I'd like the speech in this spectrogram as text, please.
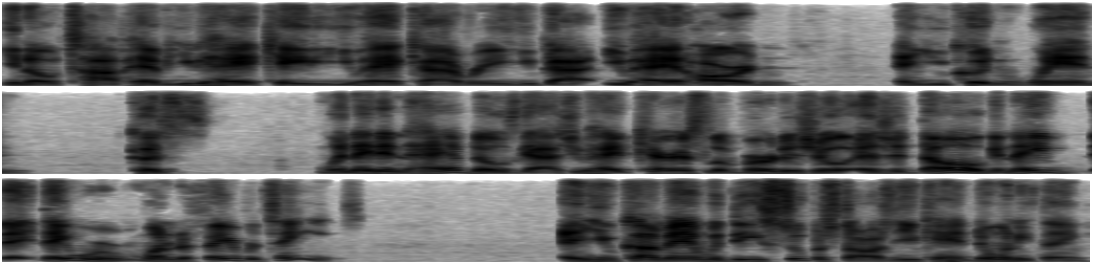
you know, top heavy. You had KD, you had Kyrie, you got you had Harden, and you couldn't win because when they didn't have those guys, you had Caris LeVert as your as your dog, and they, they they were one of the favorite teams. And you come in with these superstars and you can't do anything,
